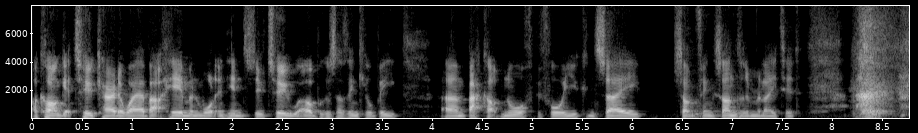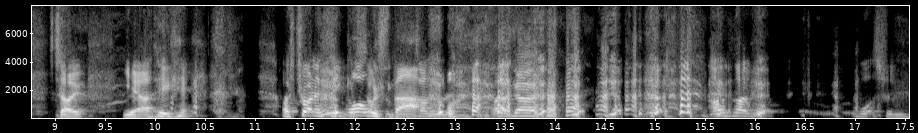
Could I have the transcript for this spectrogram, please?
I can't get too carried away about him and wanting him to do too well because I think he'll be um, back up north before you can say something Sunderland related. so yeah, I think. I was trying to think. What was that? I know. I was like, what, "What's from?"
